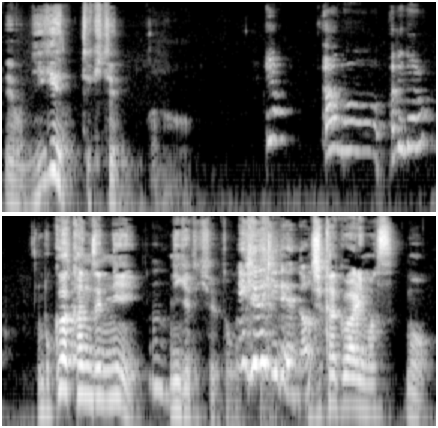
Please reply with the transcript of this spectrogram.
でも逃げてきてるのかな？あのーあれだよ僕は完全にうん逃げてきてると思う逃。げてきてんの？自覚はあります。も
